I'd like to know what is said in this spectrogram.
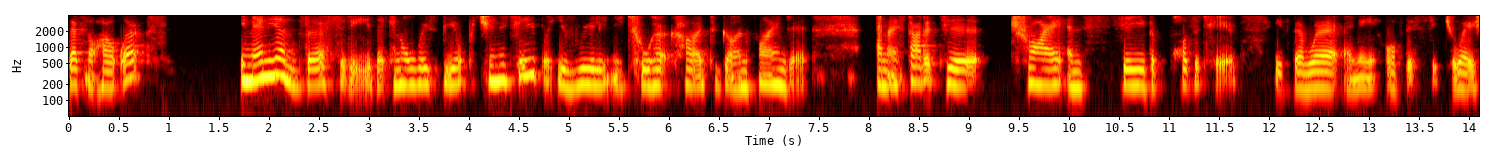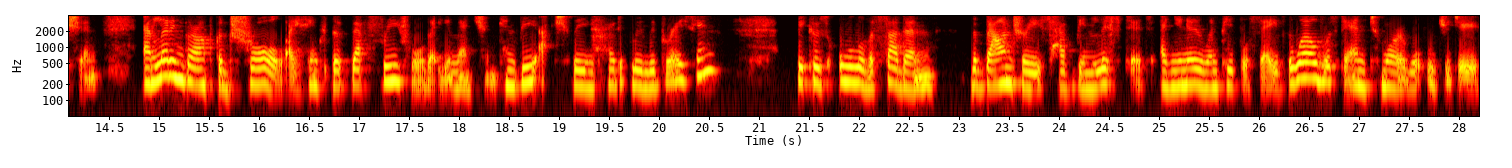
That's not how it works in any adversity, there can always be opportunity, but you really need to work hard to go and find it. And I started to try and see the positives, if there were any, of this situation. And letting go of control, I think that that free fall that you mentioned can be actually incredibly liberating because all of a sudden the boundaries have been lifted. And you know, when people say, if the world was to end tomorrow, what would you do?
